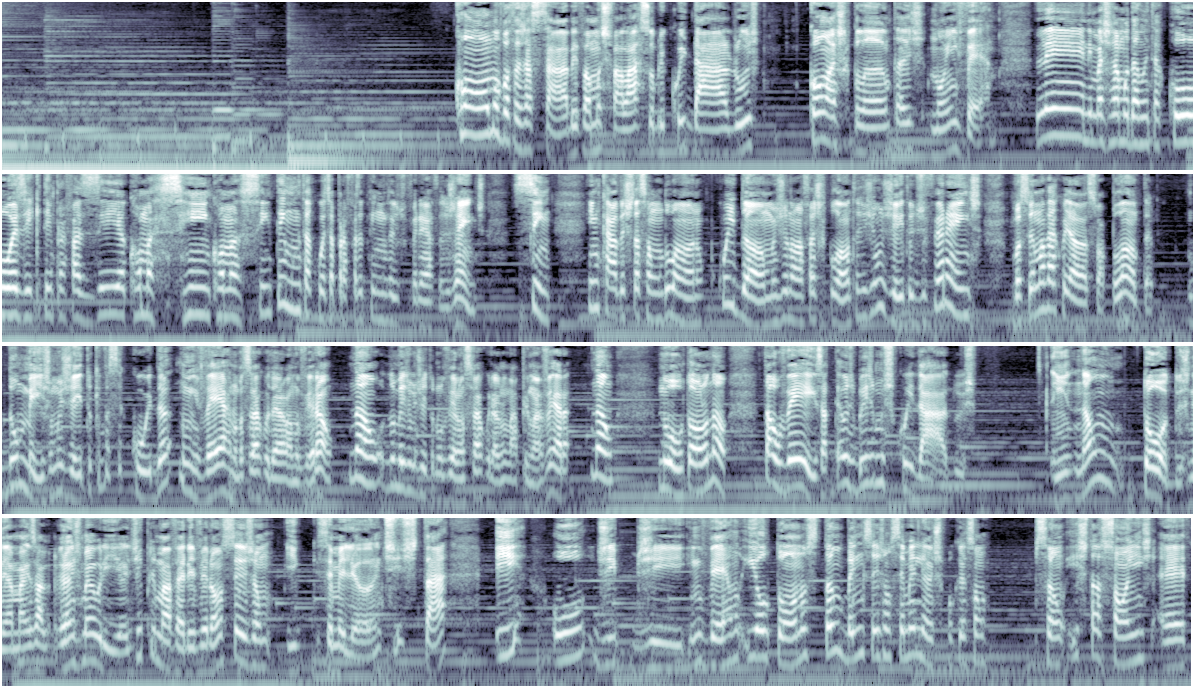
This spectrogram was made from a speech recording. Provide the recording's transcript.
Como você já sabe, vamos falar sobre cuidados com as plantas no inverno. Lene, mas já muda muita coisa, e que tem para fazer? Como assim? Como assim? Tem muita coisa para fazer, tem muita diferença, gente. Sim, em cada estação do ano, cuidamos de nossas plantas de um jeito diferente. Você não vai cuidar da sua planta do mesmo jeito que você cuida no inverno, você vai cuidar ela no verão? Não. Do mesmo jeito no verão, você vai cuidar na primavera? Não. No outono, não. Talvez até os mesmos cuidados, não todos, né, mas a grande maioria de primavera e verão sejam semelhantes, tá? E o de, de inverno e outono também sejam semelhantes, porque são, são estações é,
